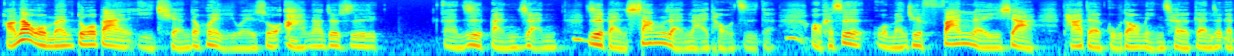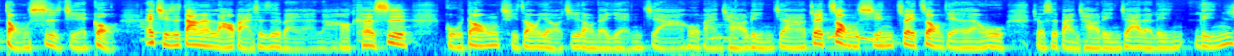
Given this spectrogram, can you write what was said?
好，那我们多半以前都会以为说啊，那就是。呃，日本人、日本商人来投资的、嗯、哦。可是我们去翻了一下他的股东名册跟这个董事结构，哎、嗯欸，其实当然老板是日本人了哈。可是股东其中有基隆的严家或板桥林家，最重心、最重点的人物就是板桥林家的林林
